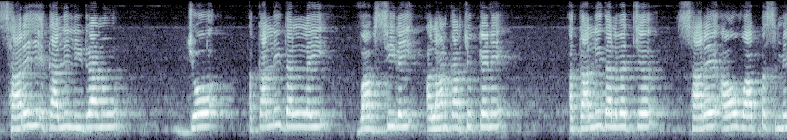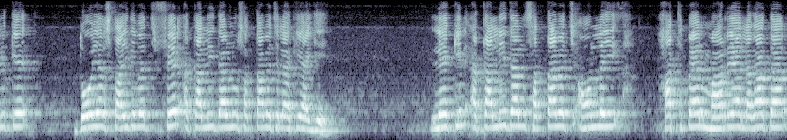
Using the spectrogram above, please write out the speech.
ਸਾਰੇ ਹੀ ਅਕਾਲੀ ਲੀਡਰਾਂ ਨੂੰ ਜੋ ਅਕਾਲੀ ਦਲ ਲਈ ਵਾਪਸੀ ਲਈ ਐਲਾਨ ਕਰ ਚੁੱਕੇ ਨੇ, ਅਕਾਲੀ ਦਲ ਵਿੱਚ ਸਾਰੇ ਆਓ ਵਾਪਸ ਮਿਲ ਕੇ 2027 ਦੇ ਵਿੱਚ ਫਿਰ ਅਕਾਲੀ ਦਲ ਨੂੰ ਸੱਤਾ ਵਿੱਚ ਲੈ ਕੇ ਆਈਏ। ਲੇਕਿਨ ਅਕਾਲੀ ਦਲ ਸੱਤਾ ਵਿੱਚ ਆਉਣ ਲਈ ਹੱਥ ਪੈਰ ਮਾਰ ਰਿਹਾ ਲਗਾਤਾਰ।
